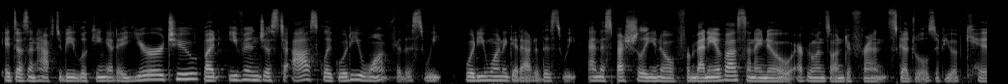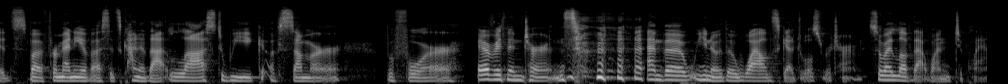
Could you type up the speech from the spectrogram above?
It doesn't have to be looking at a year or two, but even just to ask like what do you want for this week? What do you want to get out of this week? And especially, you know, for many of us, and I know everyone's on different schedules if you have kids, but for many of us, it's kind of that last week of summer before everything turns and the, you know, the wild schedules return. So I love that one to plan.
